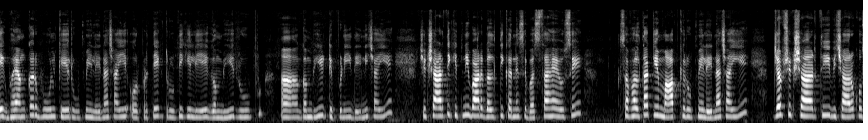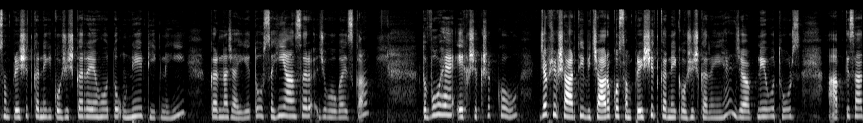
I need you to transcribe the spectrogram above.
एक भयंकर भूल के रूप में लेना चाहिए और प्रत्येक त्रुटि के लिए गंभीर रूप गंभीर टिप्पणी देनी चाहिए। शिक्षार्थी कितनी बार गलती करने से बचता है, उसे सफलता के माप के रूप में लेना चाहिए। जब शिक्षार्थी विचारों को संप्रेषित करने की कोशिश कर रहे हों तो उन्हें ठीक नहीं करना चाहिए। तो सही आंसर जो होगा इसका तो वो है एक शिक्षक को, जब शिक्षार्थी विचारों को संप्रेषित करने की कोशिश कर रहे हैं, जब अपने वो थॉट्स आपके साथ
